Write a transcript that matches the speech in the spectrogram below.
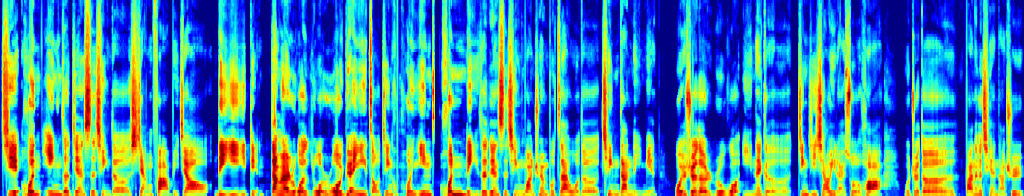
结婚姻这件事情的想法比较利益一点。当然，如果我如果愿意走进婚姻婚礼这件事情，完全不在我的清单里面。我就觉得，如果以那个经济效益来说的话，我觉得把那个钱拿去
